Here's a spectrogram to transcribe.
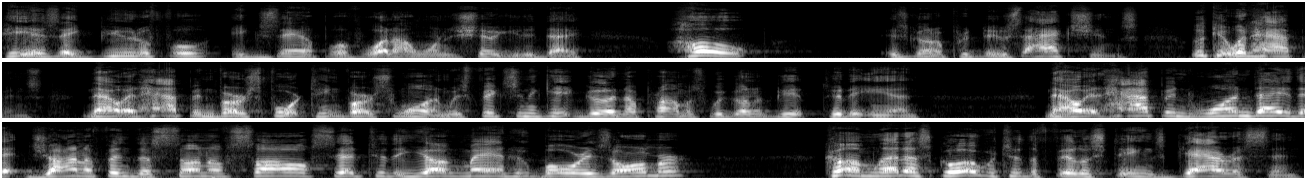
He is a beautiful example of what I want to show you today. Hope is going to produce actions. Look at what happens. Now, it happened, verse 14, verse 1. We're fixing to get good, and I promise we're going to get to the end. Now it happened one day that Jonathan, the son of Saul, said to the young man who bore his armor, Come, let us go over to the Philistines' garrison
